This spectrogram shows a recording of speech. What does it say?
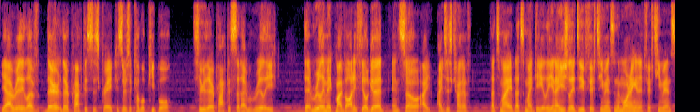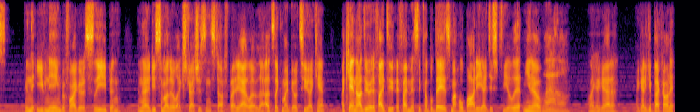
yeah i really love their their practice is great because there's a couple people through their practice that i really that really make my body feel good. And so i i just kind of that's my that's my daily. And i usually do 15 minutes in the morning and then 15 minutes in the evening before i go to sleep. And and then i do some other like stretches and stuff. But yeah i love that. That's like my go-to. I can't i can't not do it. If i do if i miss a couple days my whole body i just feel it you know? Wow. like i gotta i gotta get back on it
